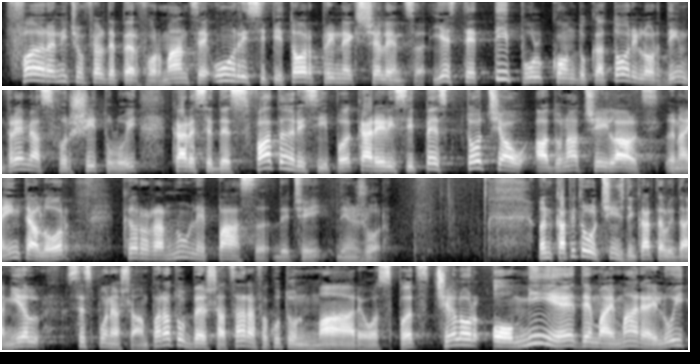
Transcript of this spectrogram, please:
fără niciun fel de performanțe, un risipitor prin excelență. Este tipul conducătorilor din vremea sfârșitului care se desfată în risipă, care risipesc tot ce au adunat ceilalți înaintea lor, cărora nu le pasă de cei din jur. În capitolul 5 din cartea lui Daniel se spune așa, Împăratul Belșațar a făcut un mare ospăț celor o mie de mai mari ai lui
